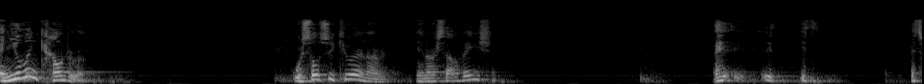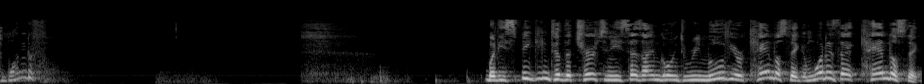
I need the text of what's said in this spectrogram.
and you'll encounter them. We're so secure in our, in our salvation. It, it, it's, it's wonderful. But he's speaking to the church and he says, I'm going to remove your candlestick. And what is that candlestick?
